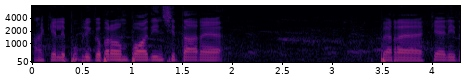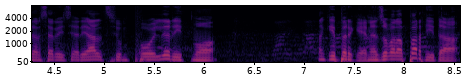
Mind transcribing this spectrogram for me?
anche il pubblico prova un po' ad incitare perché l'Ital Service rialzi un po' il ritmo anche perché ne giova la partita.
